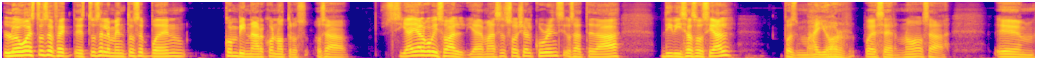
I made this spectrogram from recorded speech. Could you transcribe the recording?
Luego estos, efect- estos elementos se pueden combinar con otros. O sea, si hay algo visual y además es social currency, o sea, te da divisa social, pues mayor puede ser, ¿no? O sea, em,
